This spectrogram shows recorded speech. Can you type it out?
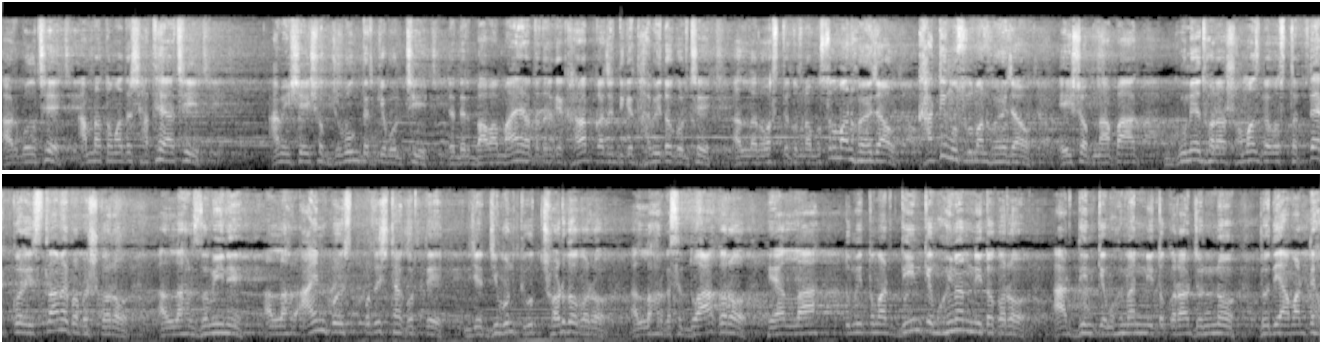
আর বলছে, আমরা তোমাদের সাথে আছি। আমি সেই সব যুবকদেরকে বলছি, যাদের বাবা মায়েরা তাদেরকে খারাপ কাজের দিকে ধাবিত করছে, আল্লাহর ওয়াস্তে তোমরা মুসলমান হয়ে যাও, খাঁটি মুসলমান হয়ে যাও। এইসব নাপাক, গুণে ধরা সমাজ ব্যবস্থা ত্যাগ করে ইসলামে প্রবেশ করো। আল্লাহর জমিনে, আল্লাহর আইন প্রতিষ্ঠা করতে নিজের জীবনকে উৎসর্গ করো। আল্লাহর কাছে দোয়া করো, হে আল্লাহ, তুমি তোমার দিনকে মহিমান্বিত করো। আর দিনকে মহিমান্বিত করার জন্য যদি আমার দেহ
